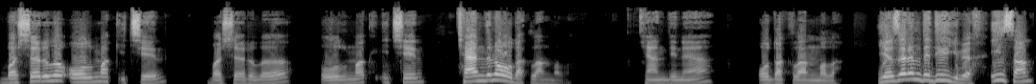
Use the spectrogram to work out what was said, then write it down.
başarılı olmak için, başarılı olmak için kendine odaklanmalı. Kendine odaklanmalı. Yazarın dediği gibi insan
